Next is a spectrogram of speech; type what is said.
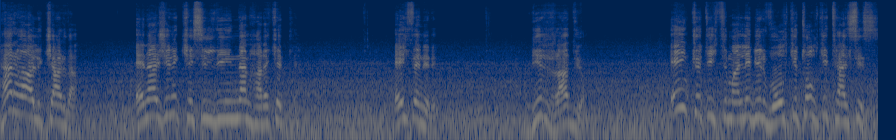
Her halükarda enerjinin kesildiğinden hareketle el feneri, bir radyo, en kötü ihtimalle bir walkie talkie telsiz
